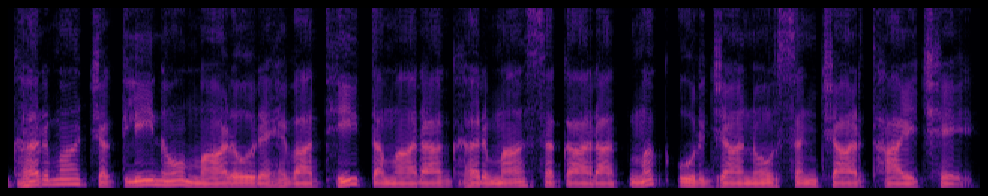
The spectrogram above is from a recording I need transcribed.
ઘરમાં ચકલીનો માળો રહેવાથી તમારા ઘરમાં સકારાત્મક ઉર્જાનો સંચાર થાય છે.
